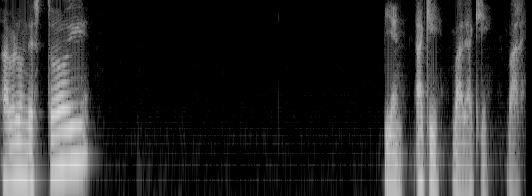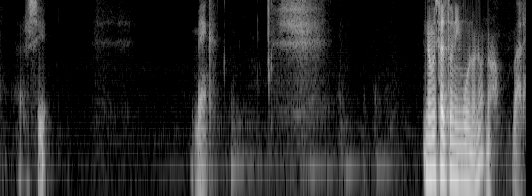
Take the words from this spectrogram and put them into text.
a ver dónde estoy. Bien, aquí, vale, aquí, vale. A ver si. Venga. No me salto ninguno, ¿no? No, vale.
